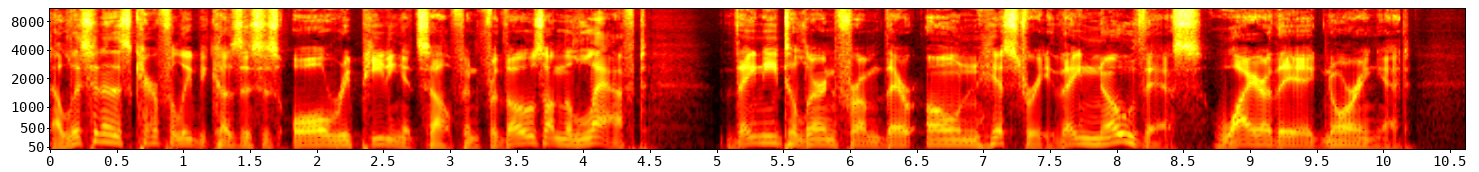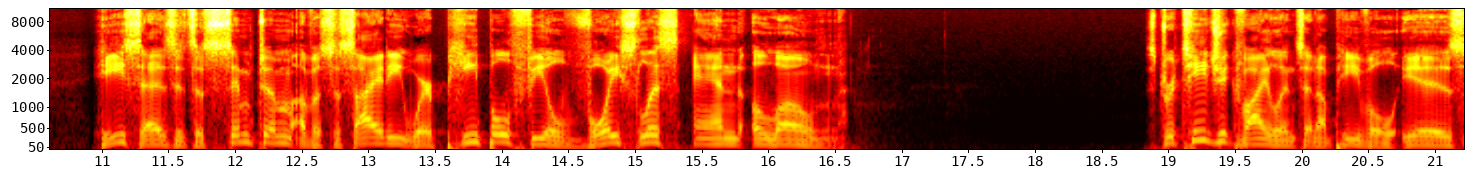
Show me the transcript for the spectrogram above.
Now, listen to this carefully because this is all repeating itself. And for those on the left, they need to learn from their own history. They know this. Why are they ignoring it? He says it's a symptom of a society where people feel voiceless and alone. Strategic violence and upheaval is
